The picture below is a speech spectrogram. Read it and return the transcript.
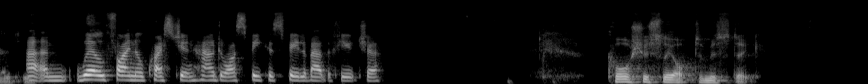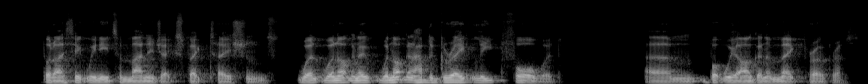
Thank you. Um, Will, final question. How do our speakers feel about the future? Cautiously optimistic, but I think we need to manage expectations. We're, we're not going to we're not going to have the great leap forward, um, but we are going to make progress.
